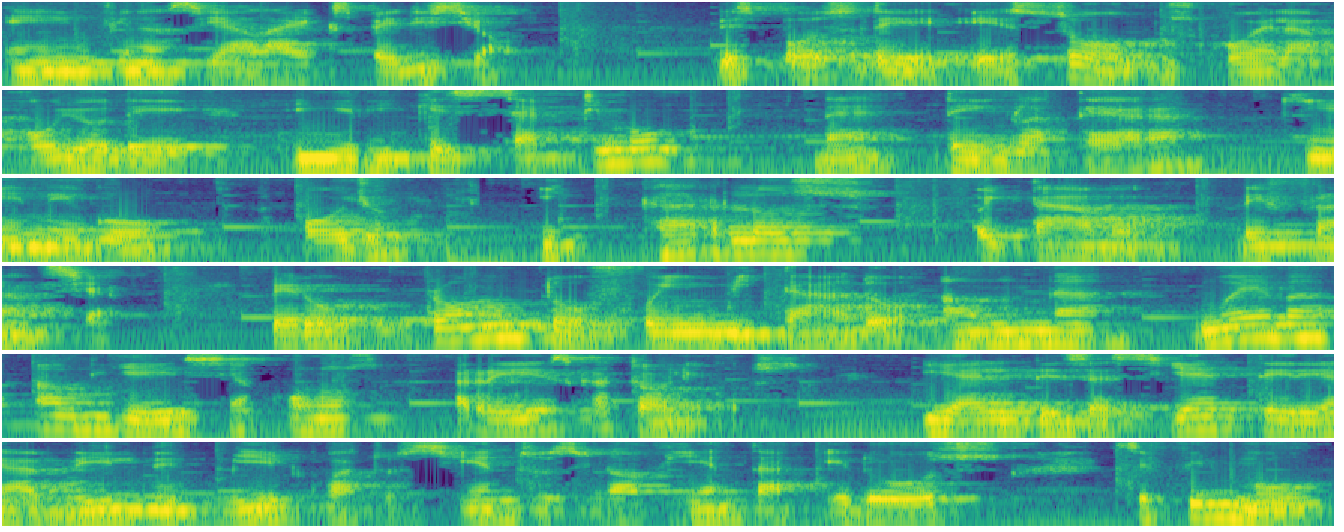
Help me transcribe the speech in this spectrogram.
en financiar la expedición. Después de eso buscó el apoyo de Enrique VII de Inglaterra, quien negó apoyo, y Carlos VIII de Francia, pero pronto fue invitado a una nueva audiencia con los reyes católicos y el 17 de abril de 1492 se firmó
